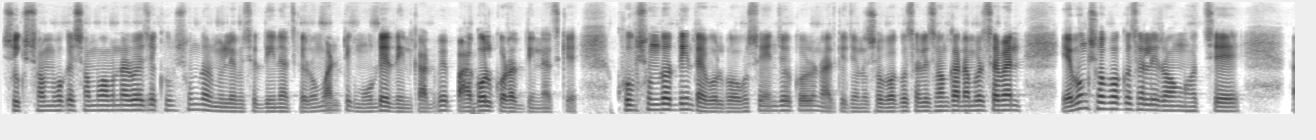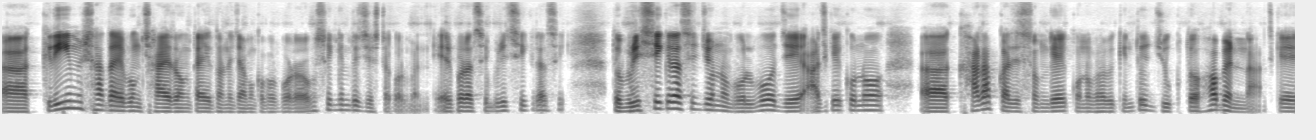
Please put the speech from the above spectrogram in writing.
সুখ সম্ভোগের সম্ভাবনা রয়েছে, খুব সুন্দর মিলেমিশে দিন আজকে রোমান্টিক মুডে দিন কাটবে, পাগল করার দিন আজকে। খুব সুন্দর দিন, তাই বলব, অবশ্যই এনজয় করুন। আজকের জন্য সৌভাগ্যশালী সংখ্যা নাম্বার সেভেন এবং সৌভাগ্যশালী রং হচ্ছে ক্রিম সাদা এবং ছায় রং তাই এই ধরনের জামা কাপড় পরার অবশ্যই কিন্তু চেষ্টা করবেন। এরপর আছে বৃশ্চিক রাশি। তো বৃশ্চিক রাশির জন্য বলব যে, আজকে কোনো খারাপ কাজের সঙ্গে কোনোভাবে কিন্তু যুক্ত হবেন না। আজকে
